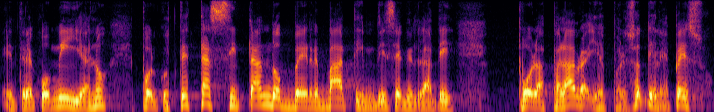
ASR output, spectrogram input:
entre comillas, ¿no? porque usted está citando verbatim, dice en el latín, por las palabras, y por eso tiene peso.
